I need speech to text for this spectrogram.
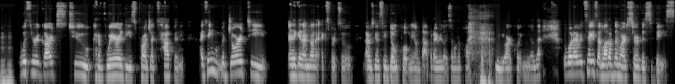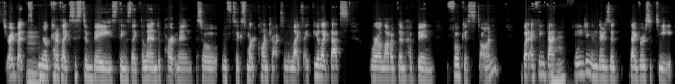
Mm-hmm. With regards to kind of where these projects happen, I think majority, and again, I'm not an expert, so I was going to say don't quote me on that, but I realize I want to pause. you are quoting me on that. But what I would say is a lot of them are service based, right? But mm. you know, kind of like system based things like the land department. So with like smart contracts and the likes, I feel like that's where a lot of them have been focused on. But I think that's mm-hmm. changing, and there's a diversity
